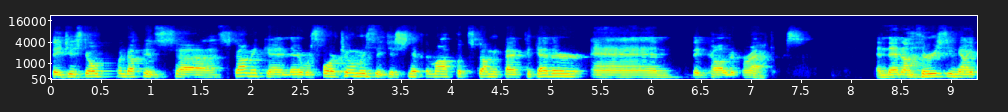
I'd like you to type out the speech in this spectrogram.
they just opened up his uh, stomach and there was four tumors. They just snipped them off, put the stomach back together, and they called it miraculous. And then on Thursday night,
